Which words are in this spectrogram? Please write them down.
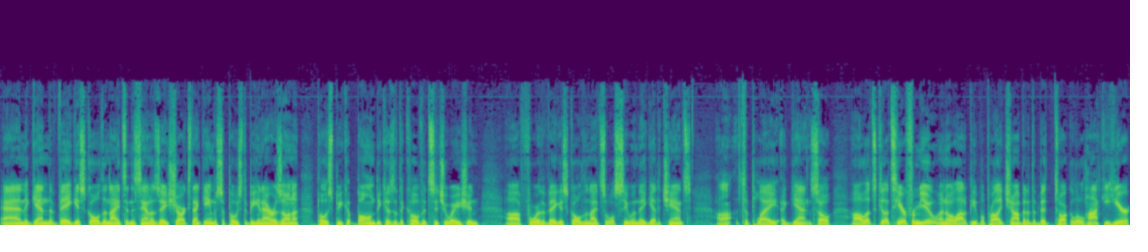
And again, the Vegas Golden Knights and the San Jose Sharks. That game was supposed to be in Arizona, postponed because of the COVID situation uh, for the Vegas Golden Knights. So we'll see when they get a chance uh, to play again. So uh, let's let's hear from you. I know a lot of people probably chomping at the bit to talk a little hockey here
